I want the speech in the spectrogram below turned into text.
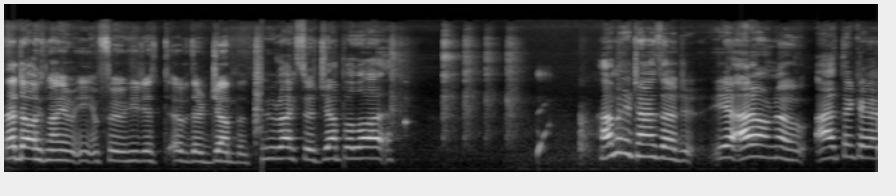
That dog's not even eating food. He just over there jumping. Who likes to jump a lot? How many times I do? Yeah, I don't know. I think I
